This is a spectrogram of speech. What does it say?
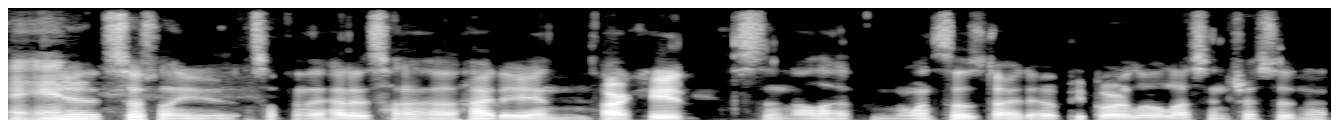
And yeah, it's definitely something that had its uh, high day in arcades and all that. And once those died out, people are a little less interested in it.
